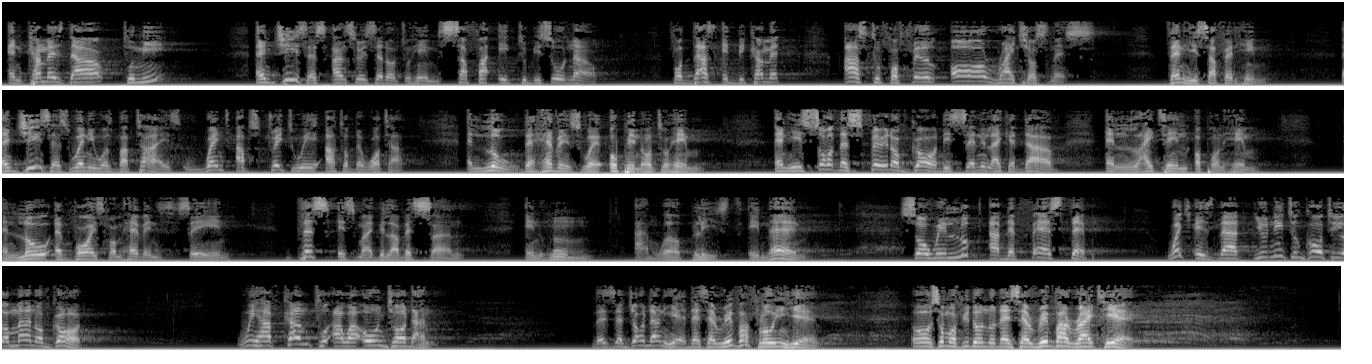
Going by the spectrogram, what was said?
And comest thou to me? And Jesus answered said unto him, Suffer it to be so now. For thus it becometh us to fulfill all righteousness. Then he suffered him. And Jesus, when he was baptized, went up straightway out of the water. And lo, the heavens were opened unto him. And he saw the Spirit of God descending like a dove and lighting upon him. And lo, a voice from heaven saying, This is my beloved Son, in whom I am well pleased. Amen. So we looked at the first step, which is that you need to go to your man of God we have come to our own Jordan. There's a Jordan here. There's a river flowing here. Oh, some of you don't know there's a river right here.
